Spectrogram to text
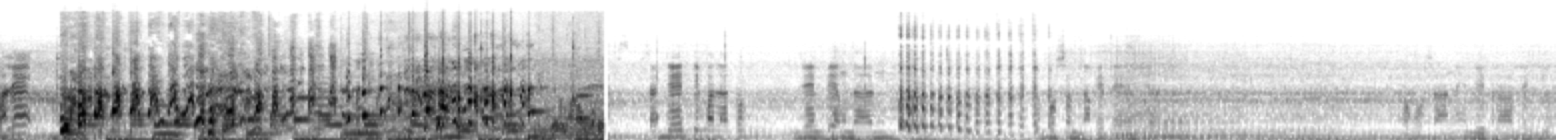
Mali. Sa JNT pala to. JNT ang daan. Tapos ang Dakit area. Ako sana hindi traffic doon.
